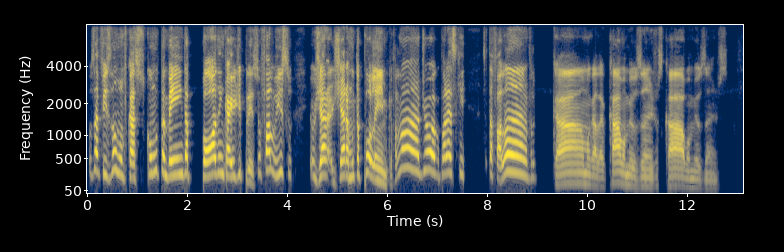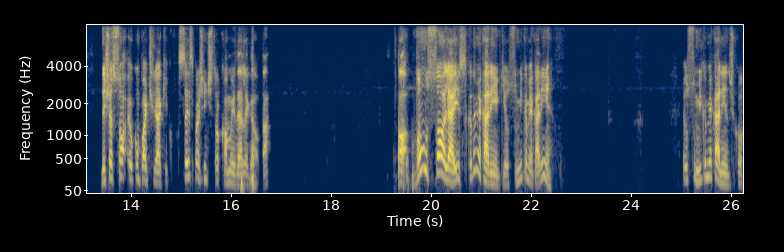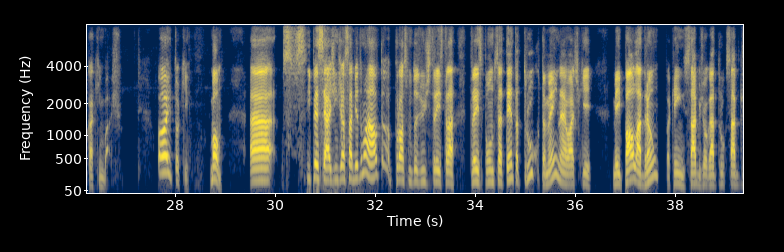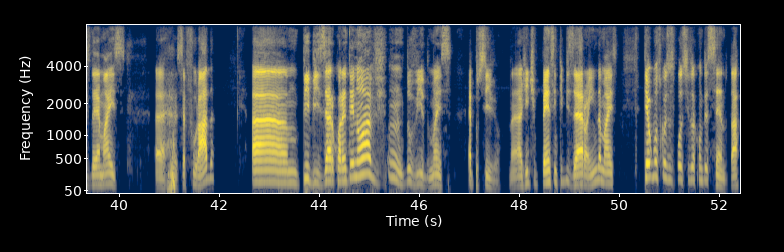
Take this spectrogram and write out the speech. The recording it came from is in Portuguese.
os FIs não vão ficar, como também ainda podem cair de preço. Eu falo isso, eu gera, gera muita polêmica. Eu falo, ah, Diogo, parece que você está falando. Eu falo, calma, galera, calma, meus anjos, calma, meus anjos. Deixa só eu compartilhar aqui com vocês para a gente trocar uma ideia legal, tá? Ó, vamos só olhar isso. Cadê minha carinha aqui? Eu sumi com a minha carinha? Eu sumi com a minha carinha. Deixa eu colocar aqui embaixo. Oi, tô aqui. Bom, uh, IPCA a gente já sabia de uma alta. Próximo 2023 está 3,70. Truco também, né? Eu acho que meio pau, ladrão. Para quem sabe jogar truco, sabe que isso daí é mais. É, isso é furada. Uh, PIB 0,49. Hum, duvido, mas é possível. Né? A gente pensa em PIB zero ainda, mas tem algumas coisas positivas acontecendo, tá?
